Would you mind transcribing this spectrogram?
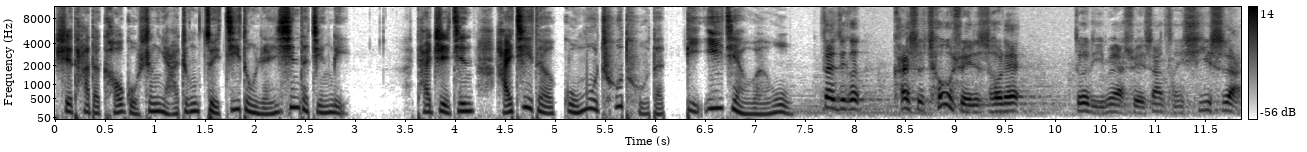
是他的考古生涯中最激动人心的经历。他至今还记得古墓出土的第一件文物。在这个开始抽水的时候呢，这个里面水上层稀释啊，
